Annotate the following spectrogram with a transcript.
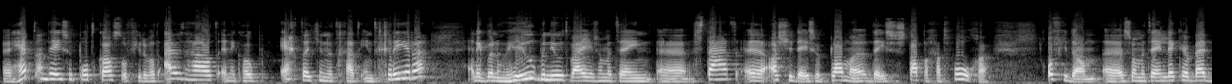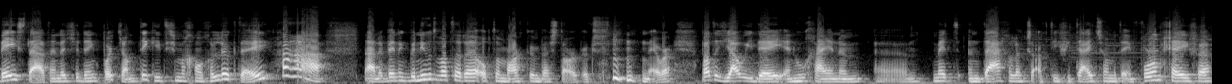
eh, hebt aan deze podcast, of je er wat uithaalt. En ik hoop echt dat je het gaat integreren. En ik ben heel benieuwd waar je zo meteen uh, staat uh, als je deze plannen, deze stappen gaat volgen. Of je dan uh, zometeen lekker bij B staat en dat je denkt, potjan, tikkie, het is me gewoon gelukt, hé. Haha. Nou, dan ben ik benieuwd wat er uh, op de markt komt bij Starbucks. nee hoor. Wat is jouw idee en hoe ga je hem uh, met een dagelijkse activiteit zometeen vormgeven?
